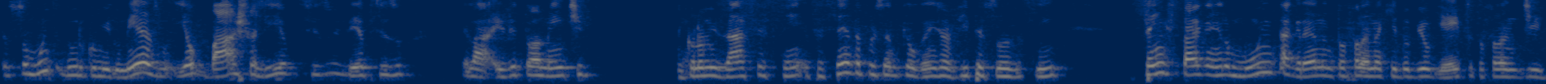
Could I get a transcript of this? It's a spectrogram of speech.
eu sou muito duro comigo mesmo e eu baixo ali, eu preciso viver, eu preciso, sei lá, eventualmente economizar 60% do que eu ganho. Já vi pessoas assim, sem estar ganhando muita grana. Não estou falando aqui do Bill Gates, estou falando de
